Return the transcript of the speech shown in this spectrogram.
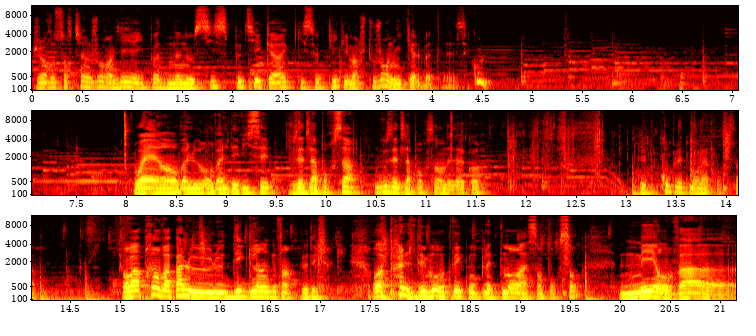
J'ai ressorti un jour un vieil iPod Nano 6, petit et carré qui se clip, il marche toujours nickel. Bah, c'est cool. Ouais, hein, on, va le, on va le dévisser. Vous êtes là pour ça. Vous êtes là pour ça, on est d'accord. Vous êtes complètement là pour ça. On va, après, on va pas le, déglinguer, enfin, le déglinguer. On va pas le démonter complètement à 100%, mais on va, euh,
